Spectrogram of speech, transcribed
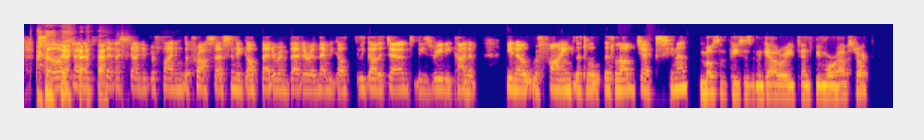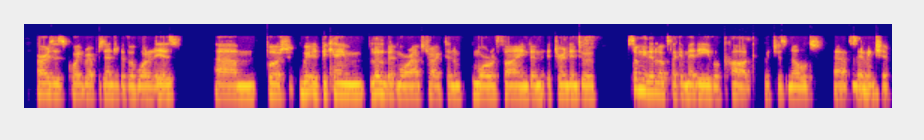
so I kind of then I started refining the process and it got better and better. And then we got we got it down to these really kind of, you know, refined little little objects, you know. most of the pieces in the gallery tend to be more abstract. Ours is quite representative of what it is. Um, but it became a little bit more abstract and more refined, and it turned into something that looks like a medieval cog, which is an old uh, sailing ship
